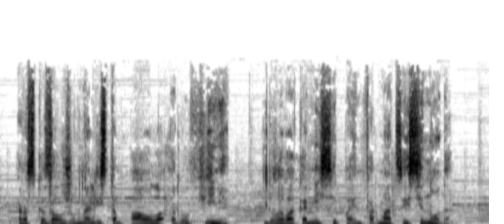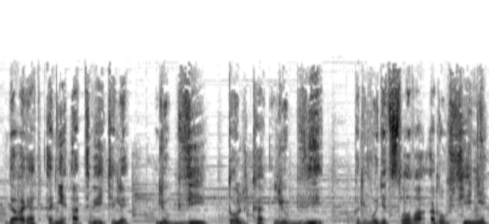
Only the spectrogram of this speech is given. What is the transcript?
– рассказал журналистам Паула Руфини, глава комиссии по информации Синода. Говорят, они ответили «любви, только любви», приводит слова Руфини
